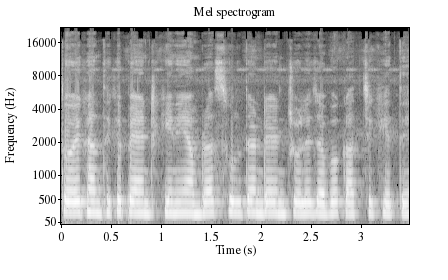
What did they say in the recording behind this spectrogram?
তো এখান থেকে প্যান্ট কিনে আমরা সুলতান ড্যান চলে যাব কাচ্চি খেতে।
